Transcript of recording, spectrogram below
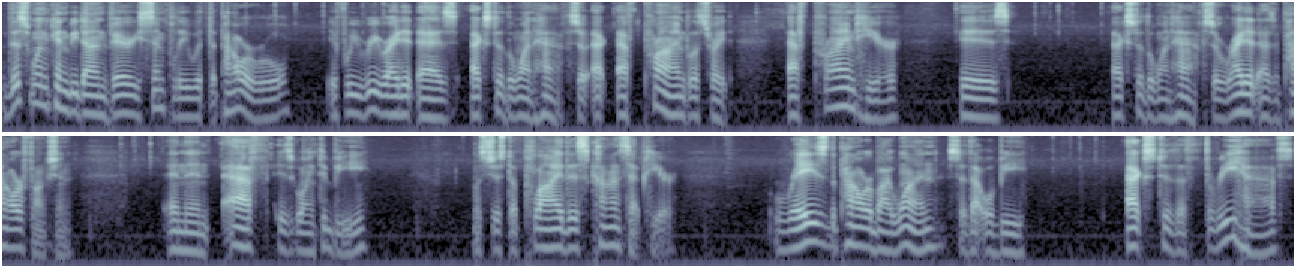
This one can be done very simply with the power rule if we rewrite it as x to the 1 half. So f primed, let's write f primed here is x to the 1 half. So write it as a power function. And then f is going to be, let's just apply this concept here. Raise the power by 1, so that will be x to the 3 halves,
